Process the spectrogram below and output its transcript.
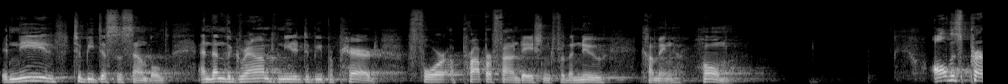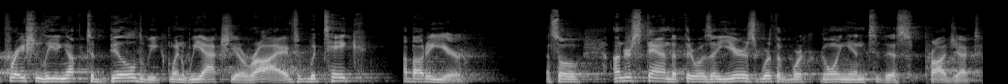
it needed to be disassembled, and then the ground needed to be prepared for a proper foundation for the new coming home. All this preparation leading up to build week when we actually arrived would take about a year. And so understand that there was a year's worth of work going into this project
